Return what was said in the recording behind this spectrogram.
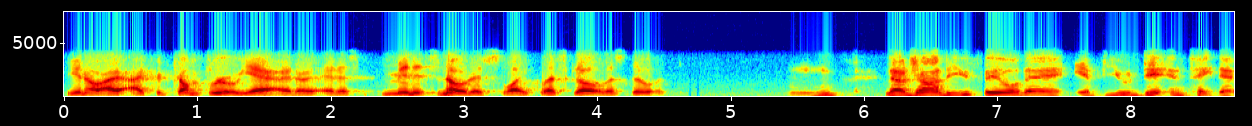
you know, I, I could come through. Yeah, at a at a minute's notice. Like, let's go, let's do it. Mm-hmm. Now, John, do you feel that if you didn't take that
